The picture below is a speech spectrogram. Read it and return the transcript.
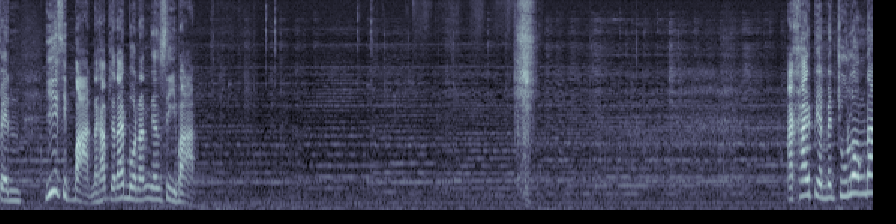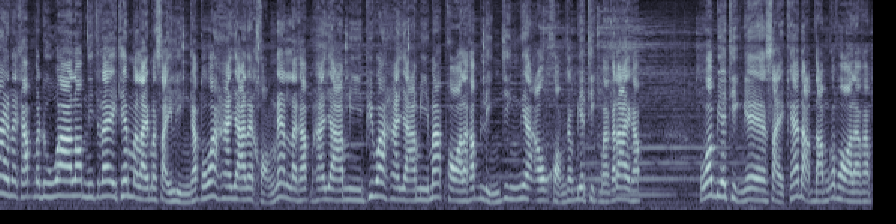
เป็น 20 บาทนะครับ จะได้โบนัสเงิน 4 บาท อาคายเปลี่ยนเป็นจูโล่งได้นะครับ มาดูว่ารอบนี้จะได้ไอเทมอะไรมาใส่หลิงครับ เพราะว่าฮายาเนี่ยของแน่นแล้วครับฮายามีพี่ว่าฮายามีมากพอแล้วครับ หลิงจริงเนี่ยเอาของจากเบียร์ทิกมาก็ได้ครับ เพราะว่าเบียร์ทิกเนี่ยใส่แค่ดาบดำก็พอแล้วครับ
